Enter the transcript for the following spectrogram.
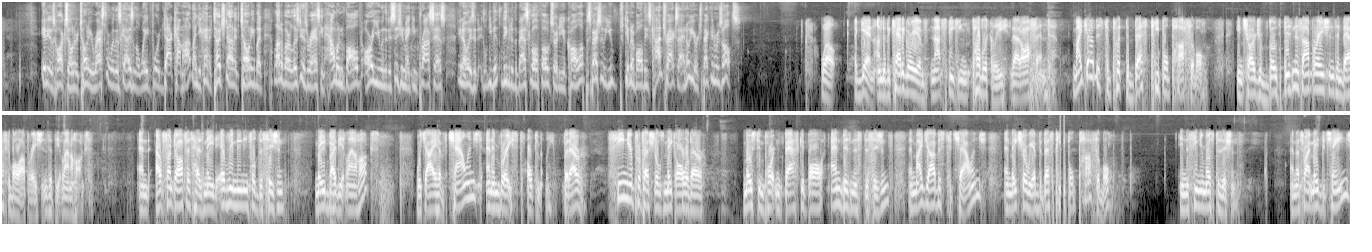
It is Hawks owner Tony Ressler with us guys on the WadeFord.com hotline. You kind of touched on it, Tony, but a lot of our listeners are asking, how involved are you in the decision making process? You know, is it leave, it leave it to the basketball folks, or do you call up? Especially you've given up all these contracts. I know you're expecting results. Well, again, under the category of not speaking publicly that often, my job is to put the best people possible in charge of both business operations and basketball operations at the Atlanta Hawks. And our front office has made every meaningful decision made by the Atlanta Hawks, which I have challenged and embraced ultimately. But our senior professionals make all of our most important basketball and business decisions. And my job is to challenge and make sure we have the best people possible in the senior most positions. And that's why I made the change.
